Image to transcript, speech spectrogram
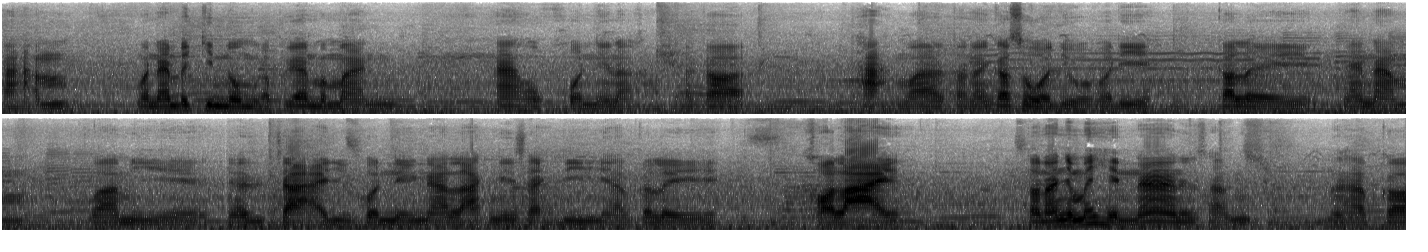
ถามวันนั้นไปกินนมกับเพื่อนประมาณ5-6คนนี่แหละครับแล้วก็ถามว่าตอนนั้นก็โสดอยู่พอดี ก็เลยแนะนำว่ามีนักศึกษาอยู่คนหนึ่งน่ารักนิสัยดีครับ ก็เลยขอไลน์ตอนนั้นยังไม่เห็นหน้าด้วยซ้ำนะครับ ก็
